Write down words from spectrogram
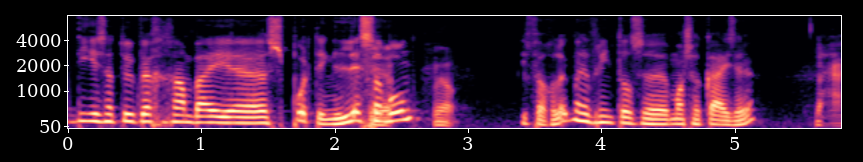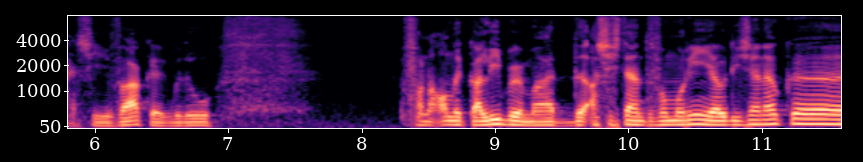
die is natuurlijk weggegaan bij uh, Sporting Lissabon. Ja, ja. Die heeft wel geluk met een vriend als uh, Marcel Keizer? Nou, dat zie je vaak. Ik bedoel, van een ander kaliber. Maar de assistenten van Mourinho, die zijn ook uh,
